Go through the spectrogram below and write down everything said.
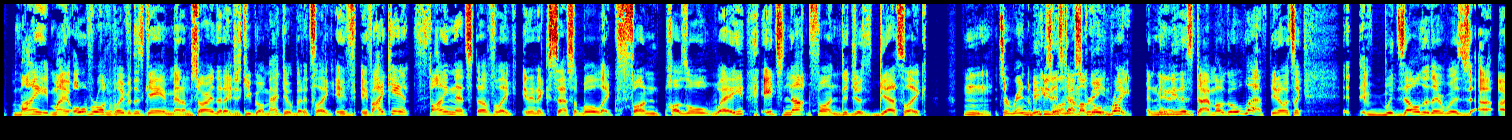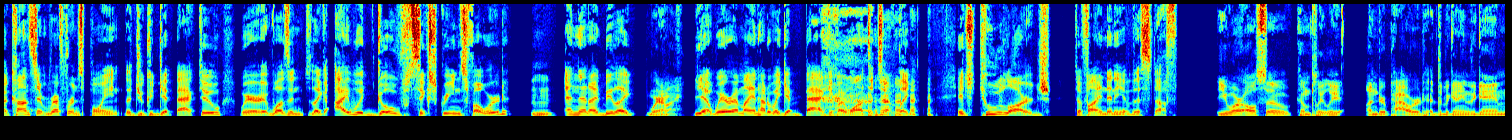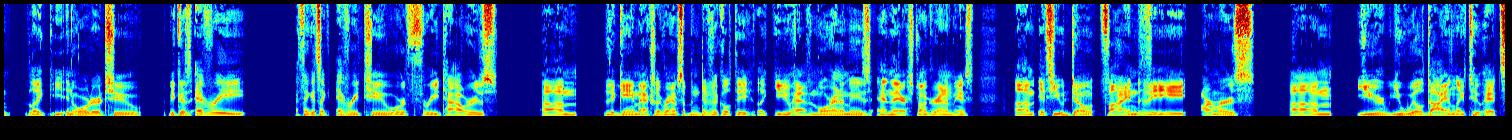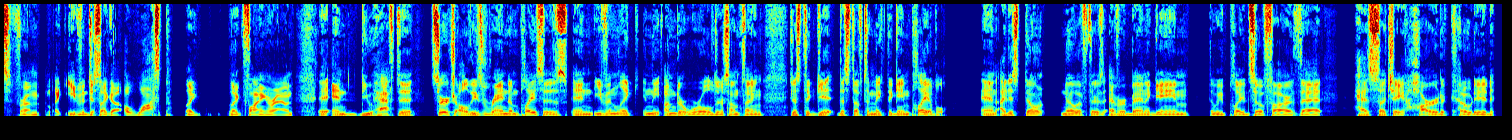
my my overall complaint for this game, and I'm sorry that I just keep going back to it, but it's like if if I can't find that stuff like in an accessible, like fun puzzle way, it's not fun to just guess like, hmm, It's a random. maybe pixel this on the time I'll go right, and maybe Yeah. this time I'll go left. You know, it's like with Zelda, there was a, a constant reference point that you could get back to where it wasn't like I would go six screens forward Mhm. and then I'd be like, Where am I? yeah, where am I and how do I get back if I wanted to? like, it's too large to find any of this stuff. You are also completely underpowered at the beginning of the game. Like in order to because every I think it's like every two or three towers, um, the game actually ramps up in difficulty. Like you have more enemies and they're stronger enemies. Um, if you don't find the armors, um, you you will die in like two hits from like even just like a, a wasp like like flying around and you have to search all these random places and even like in the underworld or something just to get the stuff to make the game playable and i just don't know if there's ever been a game that we've played so far that has such a hard coded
